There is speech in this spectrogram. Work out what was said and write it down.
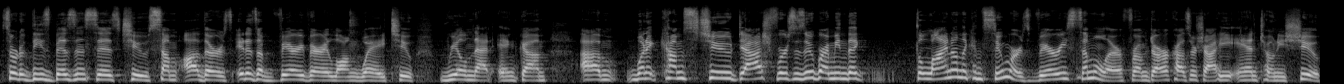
sort of these businesses to some others, it is a very, very long way to real net income. Um, when it comes to Dash versus Uber, I mean, the, the line on the consumer is very similar from Dara Khosrowshahi and Tony Xu.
